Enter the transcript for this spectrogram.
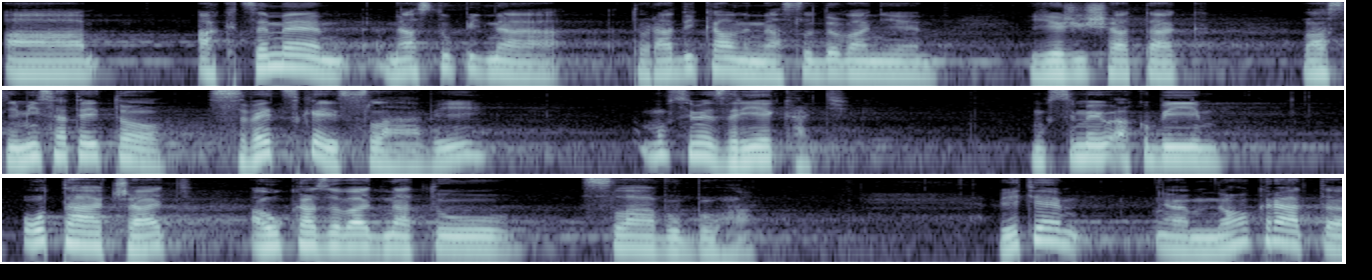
A ak chceme nastúpiť na to radikálne nasledovanie Ježiša, tak vlastne my sa tejto svetskej slávy musíme zriekať. Musíme ju akoby otáčať a ukazovať na tú slávu Boha. Viete, mnohokrát eh,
